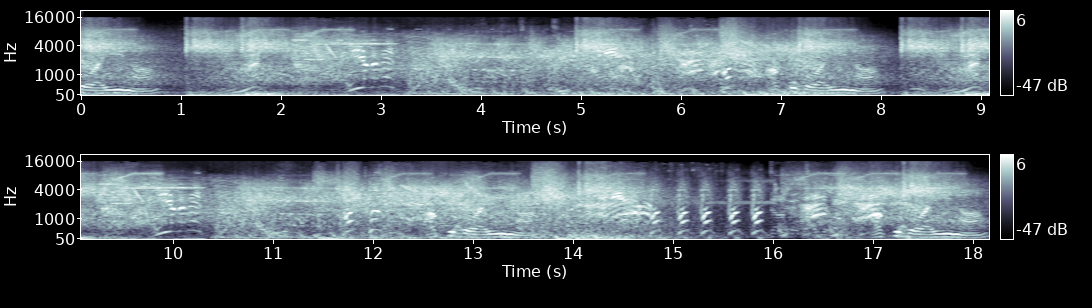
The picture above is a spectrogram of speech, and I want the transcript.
覚悟はいいな。覚悟はいいな。覚悟はいいな。覚悟はいいな。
